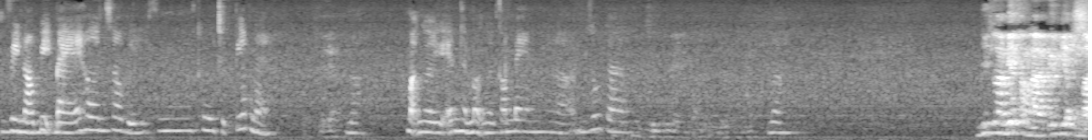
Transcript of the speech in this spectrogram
vì nó bị bé hơn so với thu trực tiếp này. Vâng. Mọi người em thấy mọi người comment là em rút ra. Vâng. như chúng ta biết rằng là cái việc mà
